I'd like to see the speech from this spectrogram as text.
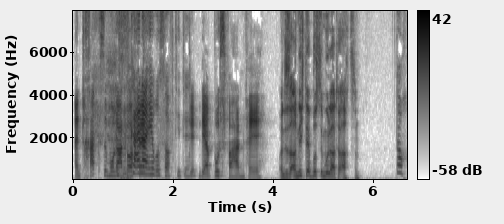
Ein Truck-Simulator. Das ist kein Aerosoft-Titel. Der, der Busfahren-Fay. Und das ist auch nicht der Bus-Simulator 18. Doch.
